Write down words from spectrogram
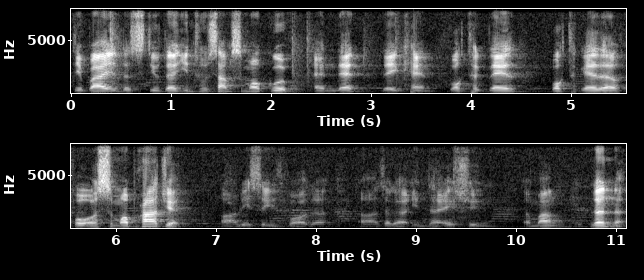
divide the student into some small group and then they can work together, work together for a small project. Uh, this is for the uh, interaction among learner.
